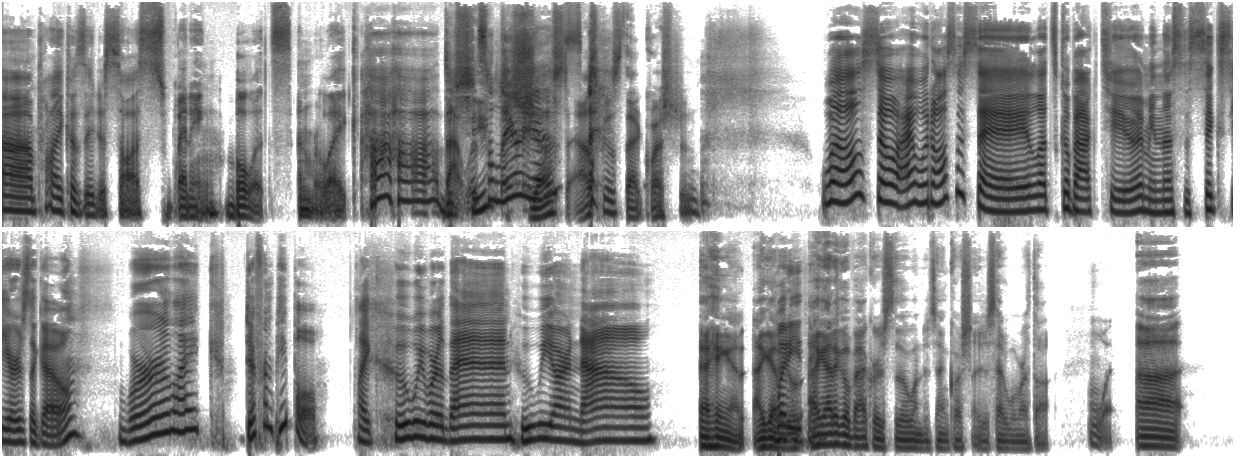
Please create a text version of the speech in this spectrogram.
Uh, probably because they just saw us sweating bullets and were like, ha ha, that Did was hilarious. Just ask us that question. well, so I would also say, let's go back to, I mean, this is six years ago. We're like different people, like who we were then, who we are now. Uh, hang on, I gotta What do go, you I gotta go backwards to the one to ten question. I just had one more thought. What? Uh,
